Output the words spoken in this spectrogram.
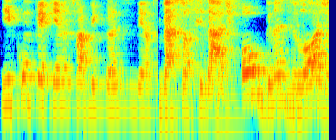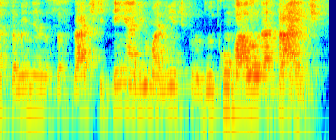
e com pequenos fabricantes dentro da sua cidade? Ou grandes lojas também dentro da sua cidade que tem ali uma linha de produto com valor atraente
